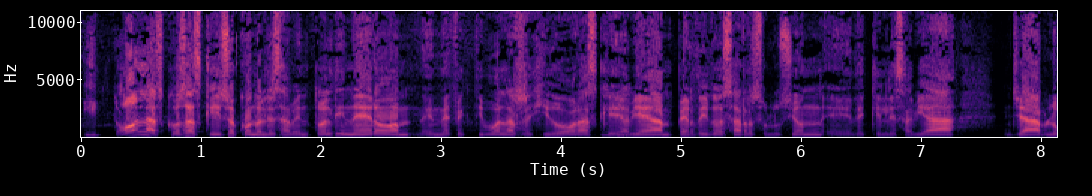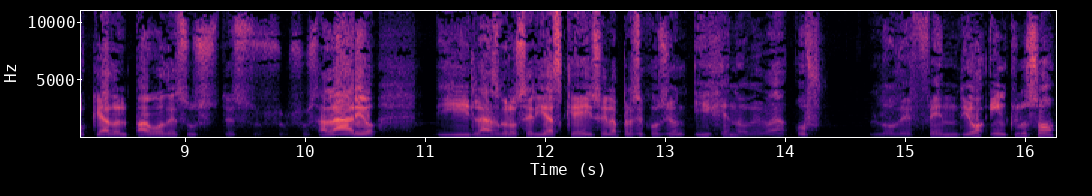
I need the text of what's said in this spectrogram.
y todas las cosas que hizo cuando les aventó el dinero en efectivo a las regidoras que habían perdido esa resolución eh, de que les había ya bloqueado el pago de, sus, de su, su salario y las groserías que hizo y la persecución y Genoveva, uff, lo defendió, incluso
